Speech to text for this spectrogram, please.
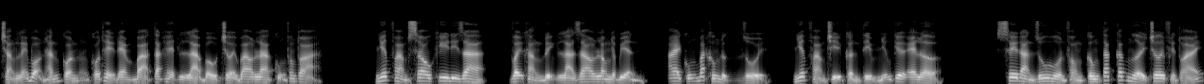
chẳng lẽ bọn hắn còn có thể đem bà tạc hệt là bầu trời bao la cũng phong tỏa. Nhiếp phàm sau khi đi ra, vậy khẳng định là giao long nhập biển, ai cũng bắt không được rồi, nhiếp phàm chỉ cần tìm những kia l. C đàn du hồn phòng công tác các người chơi phiền thoái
